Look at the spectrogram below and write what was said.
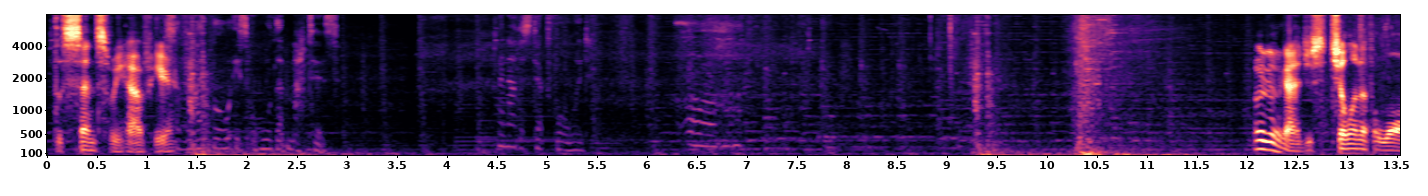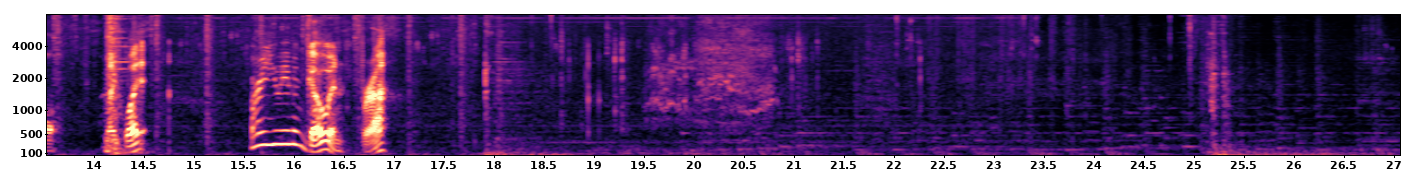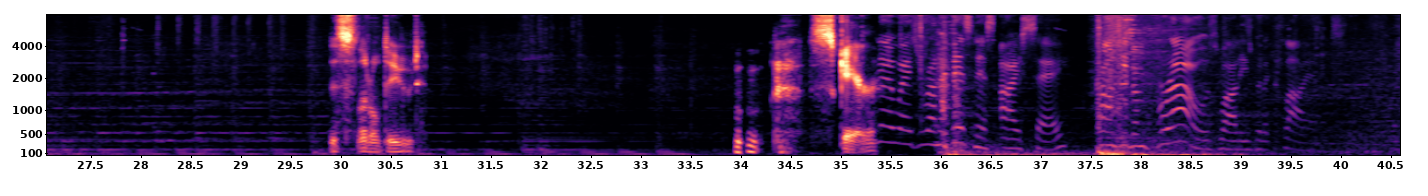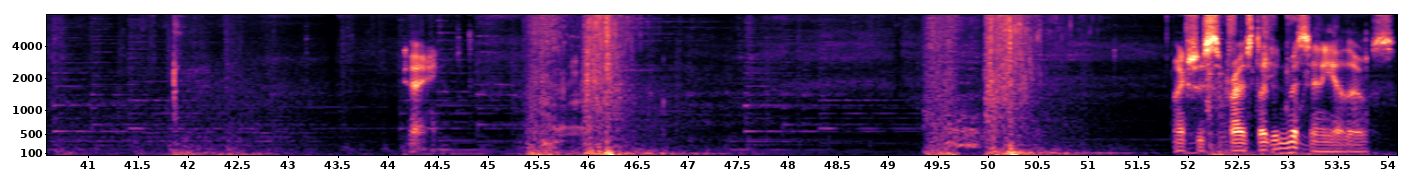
The sense we have here. Look at the guy just chilling at the wall. Like, what? Where are you even going, bruh? This little dude. Scare. To run a business, I say. Can't even browse while he's with a client. Okay. I'm actually surprised I didn't miss any of those.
